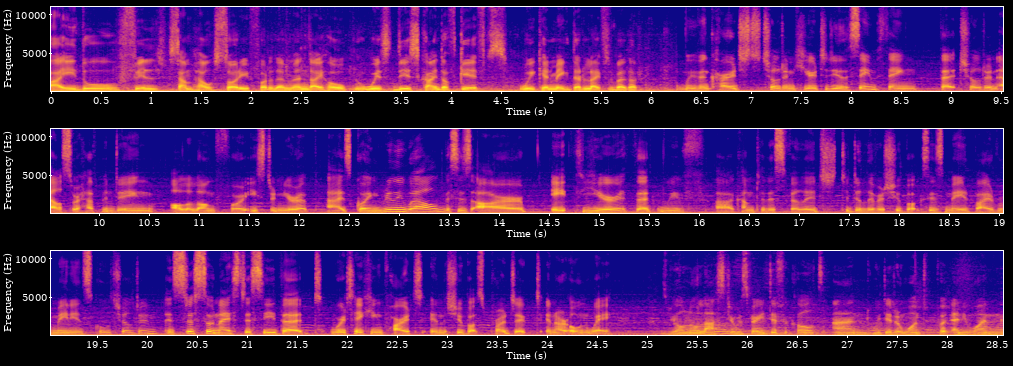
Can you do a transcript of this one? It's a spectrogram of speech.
I do feel somehow sorry for them and I hope with this kind of gifts we can make their lives better. We've encouraged children here to do the same thing that children elsewhere have been doing all along for Eastern Europe. Uh, it's going really well. This is our eighth year that we've uh, come to this village to deliver shoeboxes made by Romanian school children. It's just so nice to see that we're taking part in the shoebox project in our own way. As we all know, last year was very difficult and we didn't want to put anyone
